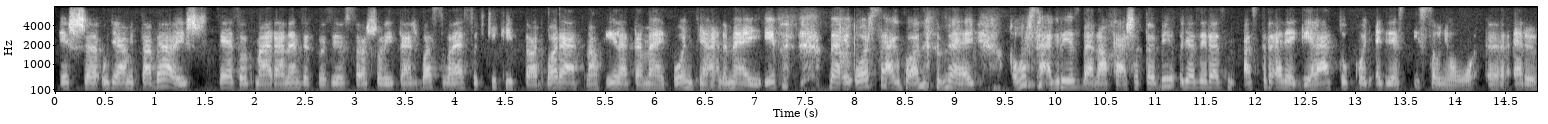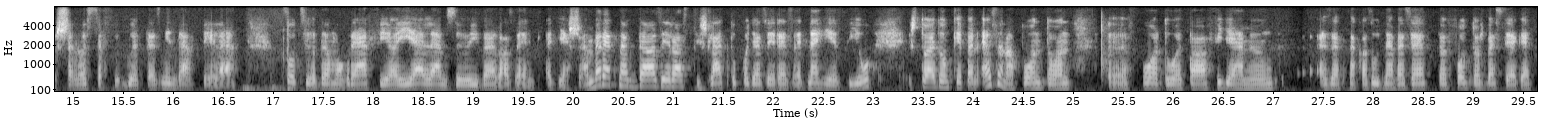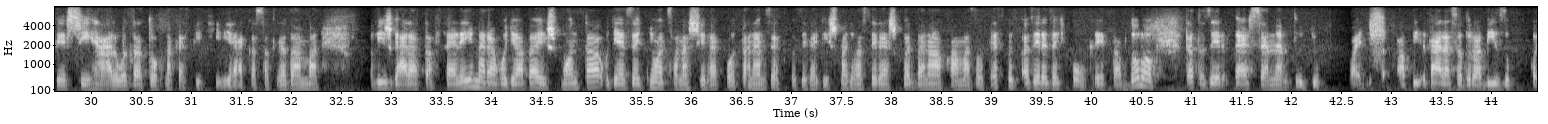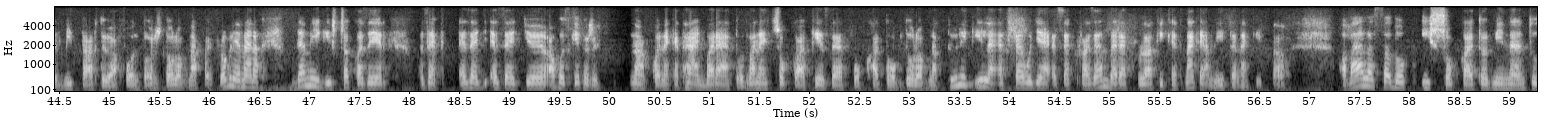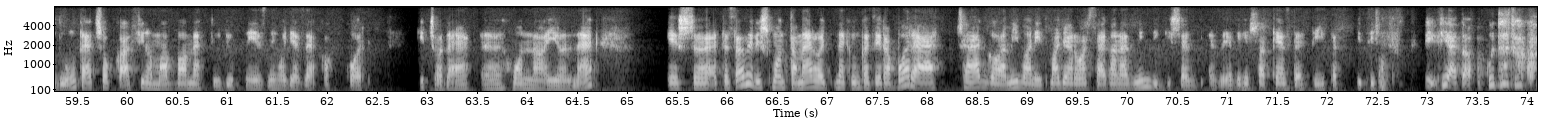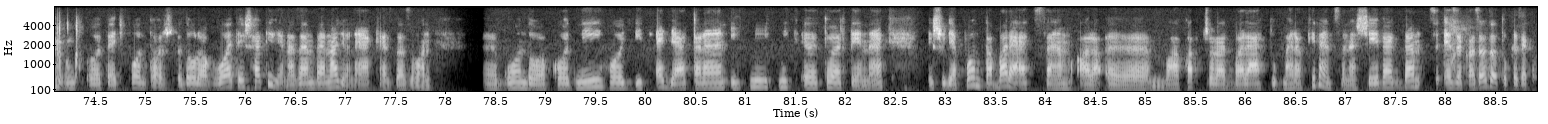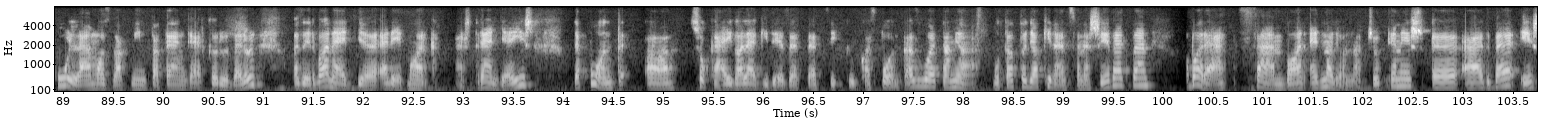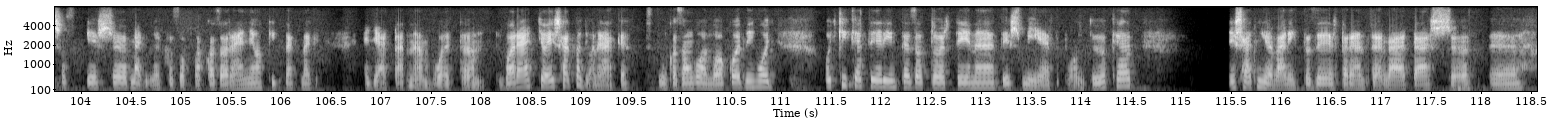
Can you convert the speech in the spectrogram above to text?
és ugye amit a Bea is célzott már a nemzetközi összehasonlításban, szóval ez, hogy ki kit tart barátnak, élete mely pontján, mely, év, mely országban, mely ország részben, akár stb., hogy azért ez, azt eléggé láttuk, hogy egyrészt iszonyú erősen összefüggött ez mindenféle szociodemográfiai jellemzőivel az egyes embereknek, de azért azt is láttuk, hogy azért ez egy nehéz dió, és tulajdonképpen ezen a ponton fordult a figyelmünk ezeknek az úgynevezett fontos beszélgetési hálózatoknak, ezt így hívják a szakirodalomban, a vizsgálata felé, mert ahogy Abba is mondta, ugye ez egy 80-as évek óta nemzetközileg is nagyon széles körben alkalmazott eszköz, azért ez egy konkrétabb dolog, tehát azért persze nem tudjuk vagy a válaszadóra bízzuk, hogy mit tart ő a fontos dolognak, vagy problémának, de mégiscsak azért ezek, ez egy, ez egy ahhoz képest, hogy na akkor neked hány barátod van, egy sokkal kézzelfoghatóbb dolognak tűnik, illetve ugye ezekről az emberekről, akiket megemlítenek itt a, a válaszadók, is sokkal több mindent tudunk, tehát sokkal finomabban meg tudjuk nézni, hogy ezek akkor kicsodák honnan jönnek. És hát ezt azért is mondtam el, hogy nekünk azért a barátsággal mi van itt Magyarországon, az mindig is ez, ez is a kezdeti, tehát itt is fiatal kutatókorunk volt egy fontos dolog volt, és hát igen, az ember nagyon elkezd azon gondolkodni, hogy itt egyáltalán itt mik, mik történnek, és ugye pont a barátszámmal kapcsolatban láttuk már a 90-es években, ezek az adatok, ezek hullámoznak, mint a tenger körülbelül, azért van egy elég markáns trendje is, de pont a sokáig a legidézettebb cikkünk az pont az volt, ami azt mutat, hogy a 90-es években a barát számban egy nagyon nagy csökkenés állt be, és, és megnőtt azoknak az aránya, akiknek meg egyáltalán nem volt barátja, és hát nagyon elkezdtünk azon gondolkodni, hogy, hogy kiket érint ez a történet, és miért pont őket. És hát nyilván itt azért a rendszerváltás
